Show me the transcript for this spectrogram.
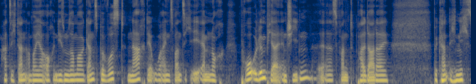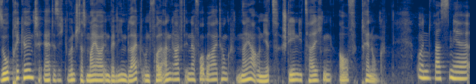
hat sich dann aber ja auch in diesem Sommer ganz bewusst nach der U21 EM noch pro Olympia entschieden. Es fand Paul Dardai bekanntlich nicht so prickelnd. Er hätte sich gewünscht, dass Meyer in Berlin bleibt und voll angreift in der Vorbereitung. Naja, und jetzt stehen die Zeichen auf Trennung. Und was mir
